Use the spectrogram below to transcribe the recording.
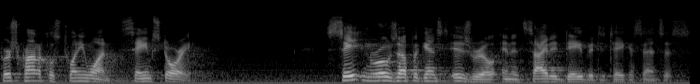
1 Chronicles 21, same story. Satan rose up against Israel and incited David to take a census.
